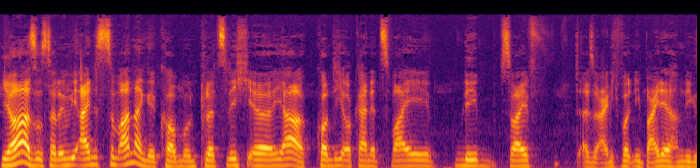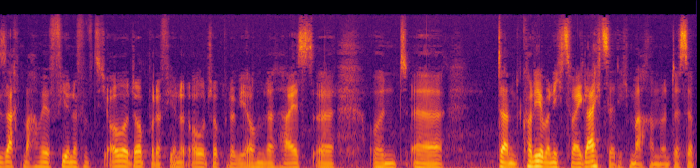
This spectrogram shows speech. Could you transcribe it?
ja, so ist dann irgendwie eines zum anderen gekommen und plötzlich, äh, ja, konnte ich auch keine zwei neben zwei, also eigentlich wollten die beide, haben die gesagt, machen wir 450 Euro Job oder 400 Euro Job oder wie auch immer das heißt. Äh, und äh, dann konnte ich aber nicht zwei gleichzeitig machen und deshalb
